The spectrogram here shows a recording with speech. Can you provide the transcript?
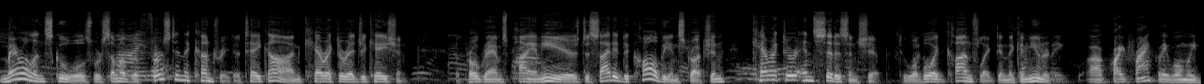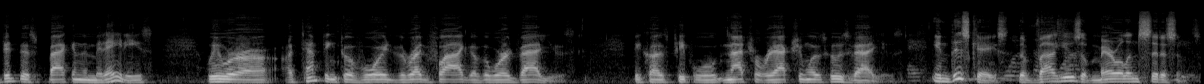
Maryland schools were some of the first in the country to take on character education. The program's pioneers decided to call the instruction Character and Citizenship to avoid conflict in the community. Uh, quite frankly, when we did this back in the mid-80s, we were uh, attempting to avoid the red flag of the word values because people's natural reaction was whose values? In this case, the values of Maryland citizens.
